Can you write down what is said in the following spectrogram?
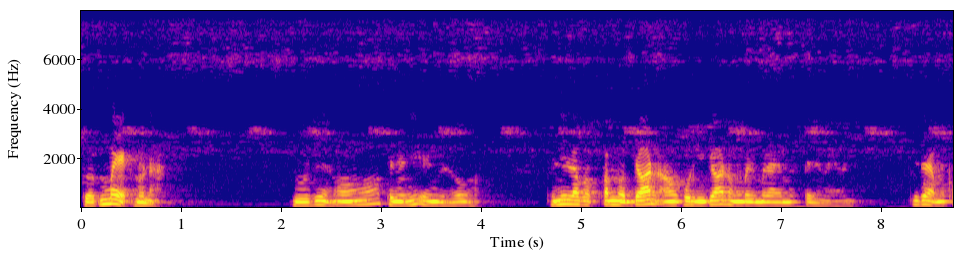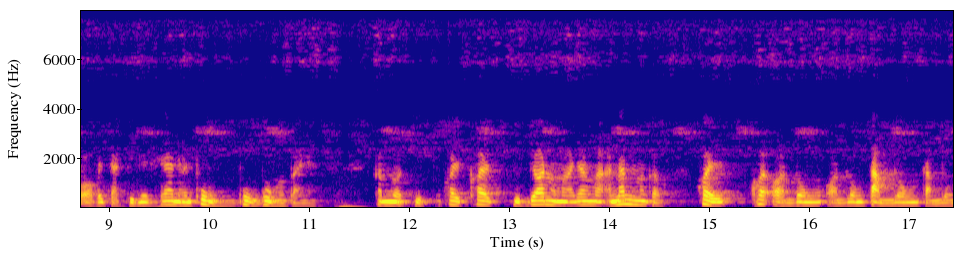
เกิดเมฆนั่นน่ะ ดูสิอ๋อ เป็นอย่างนี้เองเหรอทีนี้เราก็กำหนดย้อนเอาคนดีย้อนลงไปอะไรมันเป็นยังไงที่แรกมันก็ออกไปจากจิตในแค่นี้มันพุ่งพุ่งพุ่งลงไปกำหนดจิต ค่อยค่อยจิตย้อนลงมาย้อนมา อันนั้นมันก็ ค่อย ค่อยอ่อนลงอ่อนลงต่ำลงต่ำลง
